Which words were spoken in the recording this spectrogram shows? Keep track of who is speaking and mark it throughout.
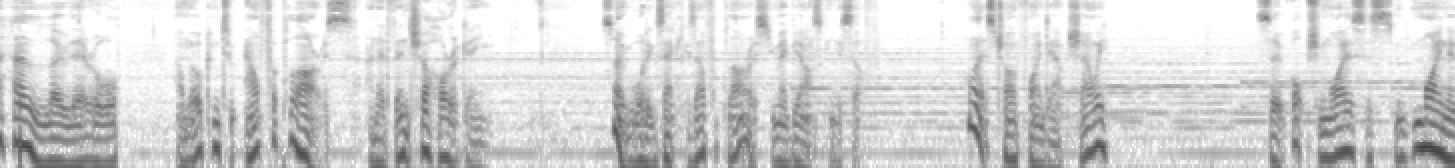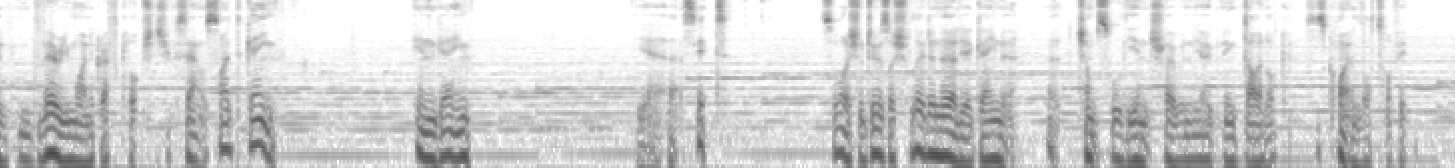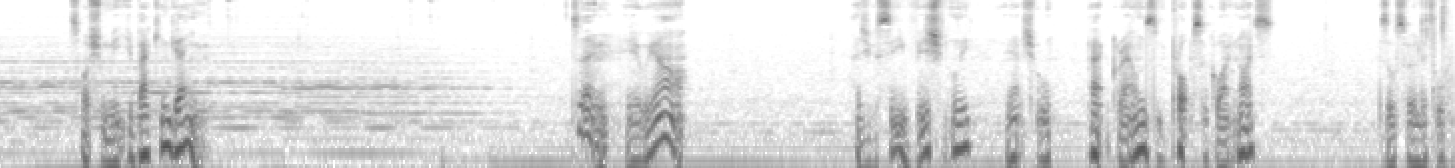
Speaker 1: Hello there all, and welcome to Alpha Polaris, an adventure horror game. So, what exactly is Alpha Polaris, you may be asking yourself? Well, let's try and find out, shall we? So, option wise, there's minor, very minor graphical options you can set outside the game. In game. Yeah, that's it. So, what I shall do is I shall load an earlier game that, that jumps all the intro and the opening dialogue. There's quite a lot of it. So I shall meet you back in game. So, here we are. As you can see visually, the actual backgrounds and props are quite nice. There's also a little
